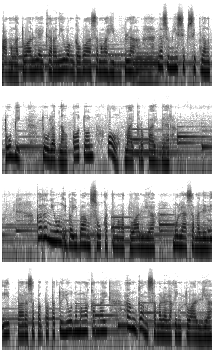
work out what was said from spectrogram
Ang mga tuwalya ay karaniwang gawa sa mga hibla na sumisipsip ng tubig tulad ng cotton o microfiber. Karaniwang iba-iba ang sukat ng mga tuwalya mula sa maliliit para sa pagpapatuyo ng mga kamay hanggang sa malalaking tuwalya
